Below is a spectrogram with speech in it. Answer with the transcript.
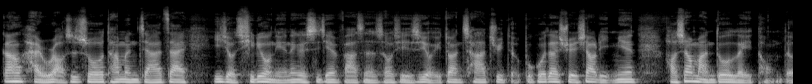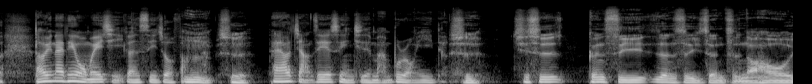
刚刚海如老师说，他们家在一九七六年那个事件发生的时候，其实是有一段差距的。不过在学校里面，好像蛮多雷同的。导演那天我们一起跟 C 做访谈，是。他要讲这些事情，其实蛮不容易的。是，其实跟 C 认识一阵子，然后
